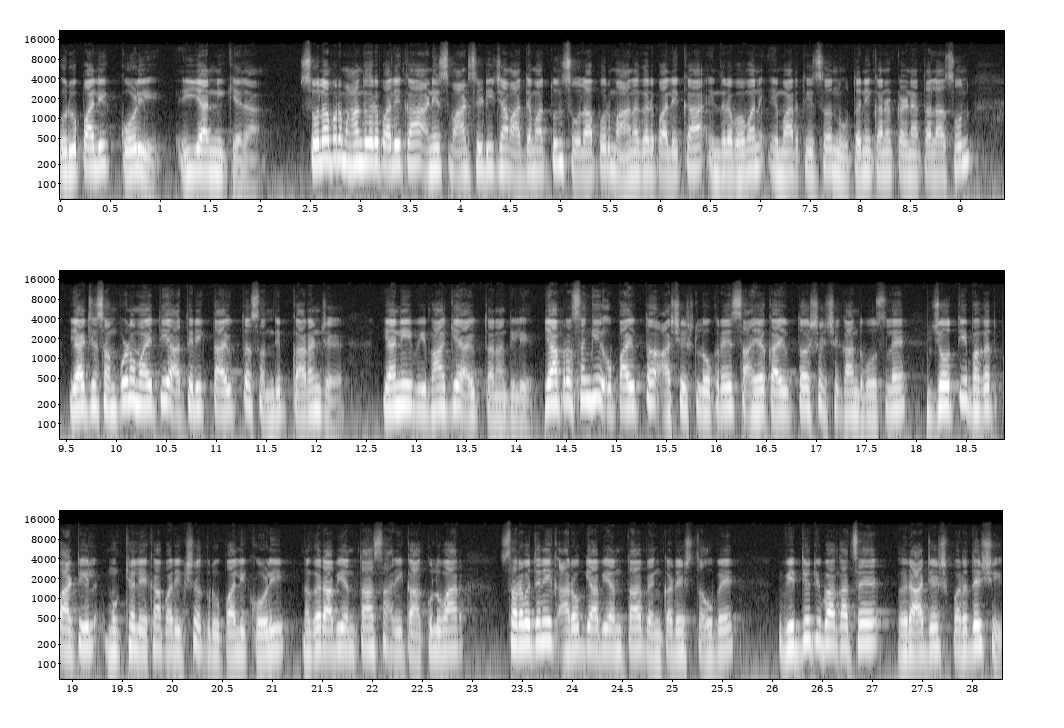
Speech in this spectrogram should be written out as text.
रुपाली कोळी यांनी केला. सोलापूर महानगरपालिका आणि स्मार्ट सिटीच्या माध्यमातून सोलापूर महानगरपालिका इंद्रभवन इमारतीचं नूतनीकरण करण्यात आलं असून याची संपूर्ण माहिती अतिरिक्त आयुक्त संदीप कारंजे यांनी विभागीय आयुक्तांना दिली. या प्रसंगी उपायुक्त आशिष लोकरे सहाय्यक आयुक्त शशिकांत भोसले ज्योती भगत पाटील मुख्य लेखापरीक्षक रुपाली कोळी नगर अभियंता सारिका अकुलवार सार्वजनिक आरोग्य अभियंता व्यंकटेश चौबे विद्युत विभागाचे राजेश परदेशी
